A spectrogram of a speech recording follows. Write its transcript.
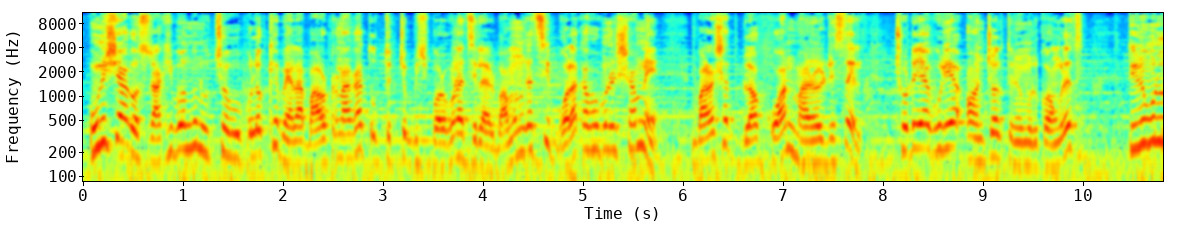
উনিশে আগস্ট রাখি বন্ধন উৎসব উপলক্ষে বেলা বারোটা নাগাদ উত্তর চব্বিশ পরগনা জেলার বামনগাছি বলাকা ভবনের সামনে Barasat block one minority cell, Chhotiyagulia অঞ্চল তৃণমূল কংগ্রেস, তৃণমূল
